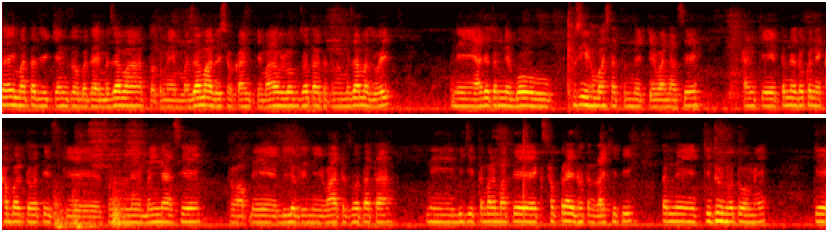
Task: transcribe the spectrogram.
જય માતાજી, કેમ છો બધા મજામાં? તો તમે મજામાં જ હશો, કારણ કે મારો વ્લોગ જોતા તો તમે મજામાં જ હોય. અને આજે તમને બહુ ખુશી હમાસા તમને કહેવાના છે. કારણ કે તમને લોકોને ખબર તો હતી જ કે સોનલને મહિના છે, તો આપણે ડિલિવરીની વાટ જોતા હતા. ને બીજી તમારા માટે એક સરપ્રાઈઝ હોતન રાખી હતી. તમને કીધું નહોતું અમે કે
